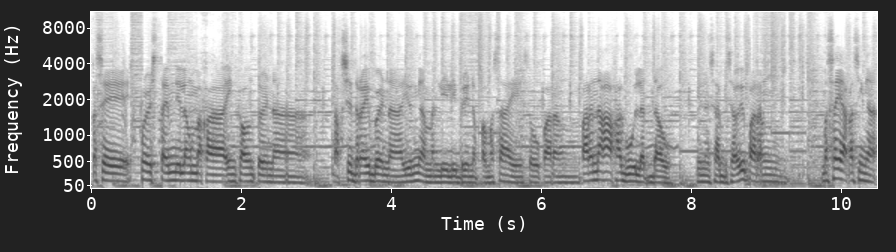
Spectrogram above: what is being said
Kasi first time nilang maka-encounter na taxi driver na yun nga manlilibre ng pamasahe. So parang parang nakakagulat daw. Yun ang sabi sa parang masaya kasi nga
